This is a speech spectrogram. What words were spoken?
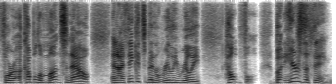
for a couple of months now. And I think it's been really, really helpful. But here's the thing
